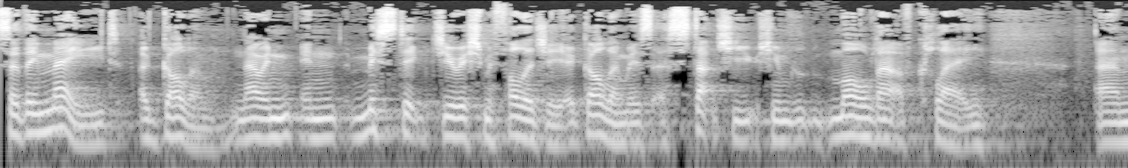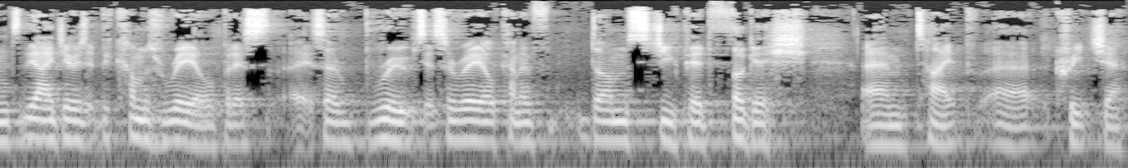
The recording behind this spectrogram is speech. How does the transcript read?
So they made a golem. Now, in, in mystic Jewish mythology, a golem is a statue which you mould out of clay, and the idea is it becomes real, but it's, it's a brute, it's a real kind of dumb, stupid, thuggish um, type uh, creature.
